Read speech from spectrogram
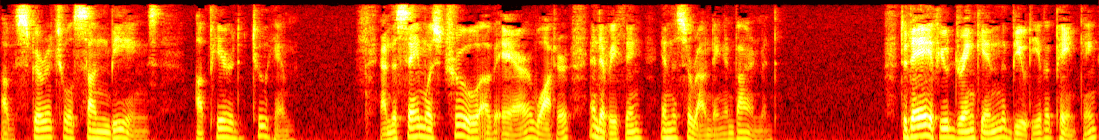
of spiritual sun beings, appeared to him. And the same was true of air, water, and everything in the surrounding environment. Today, if you drink in the beauty of a painting,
